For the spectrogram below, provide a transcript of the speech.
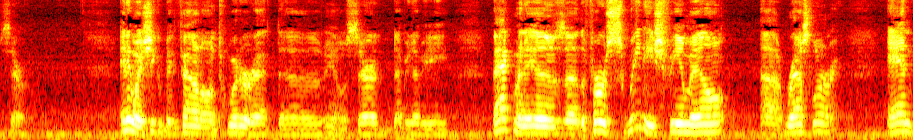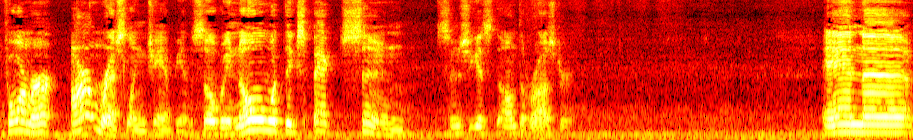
Sarah. Anyway, she can be found on Twitter at uh, you know Sarah WWE. Backman is uh, the first Swedish female uh, wrestler and former arm wrestling champion. So we know what to expect soon, as soon as she gets on the roster. And uh,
